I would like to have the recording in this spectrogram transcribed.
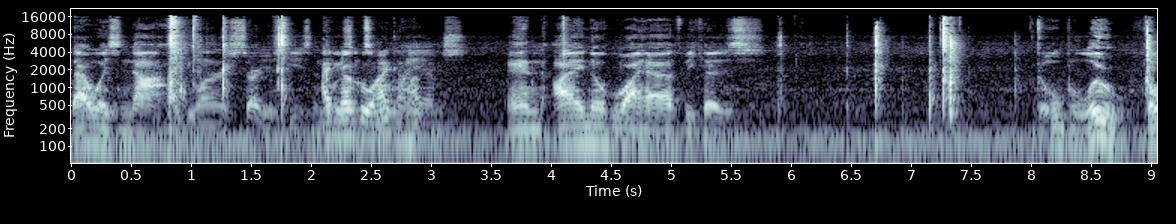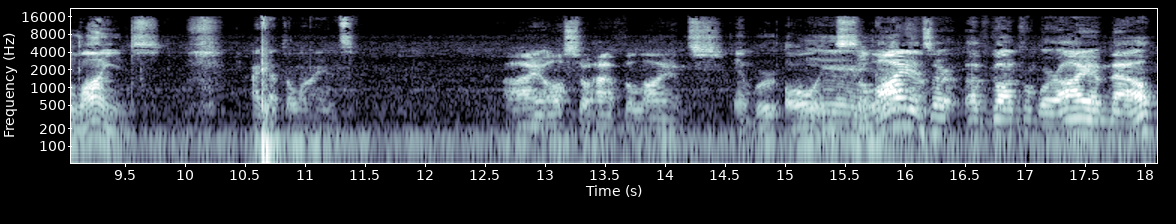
That was not how you wanted to start your season. I know who I got. Rams. And I know who I have because go blue, go Lions, I got the Lions. I also have the Lions. and we're all in Yeah. sync. The right Lions now. are, have gone from where I am now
